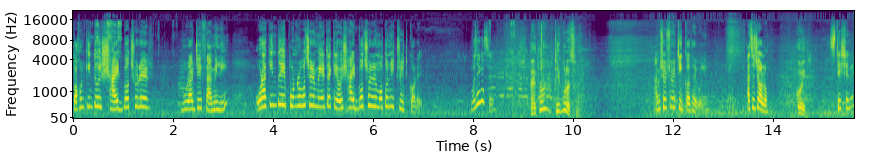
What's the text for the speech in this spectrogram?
তখন কিন্তু ওই ষাট বছরের বুড়ার যে ফ্যামিলি ওরা কিন্তু এই পনেরো বছরের মেয়েটাকে ওই ষাট বছরের মতনই ট্রিট করে। বুঝে গেছে? তাই তো? ঠিক বলেছ। আমি সবসময় ঠিক কথাই বলি। আচ্ছা চলো। কই? স্টেশনে।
